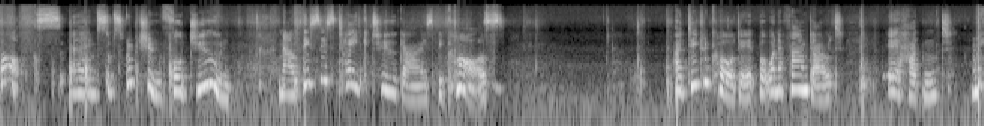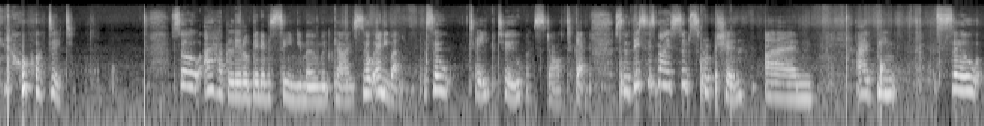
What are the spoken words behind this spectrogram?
box um, subscription for June. Now this is take two guys because I did record it but when I found out it hadn't recorded. So I had a little bit of a senior moment, guys. So anyway, so take two, start again. So this is my subscription. Um, I've been so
